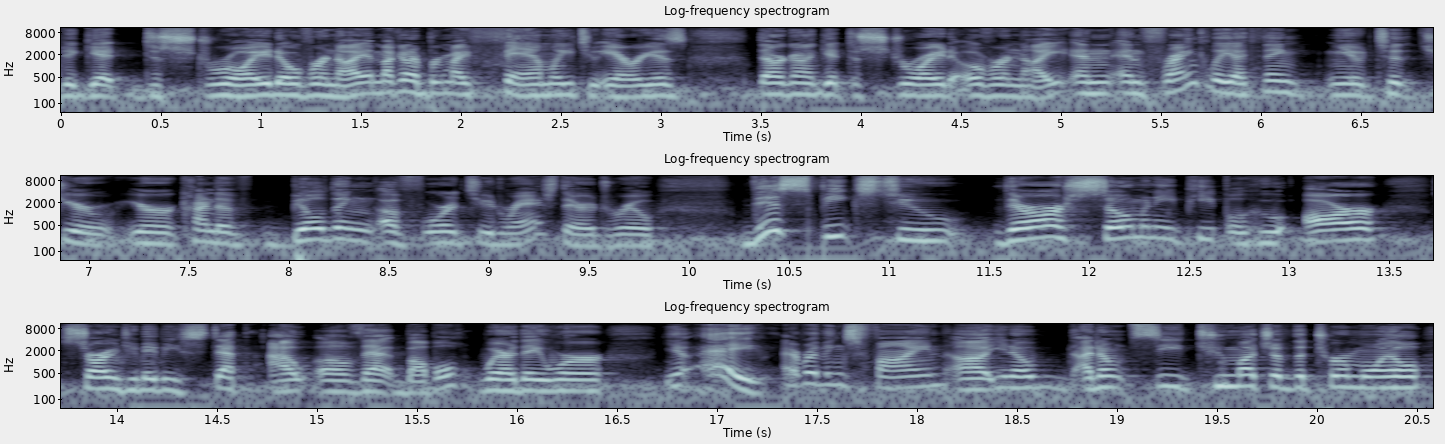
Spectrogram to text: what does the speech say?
to get destroyed overnight. I'm not going to bring my family to areas that are going to get destroyed overnight. And and frankly, I think you know to, to your your kind of building of Fortitude Ranch there, Drew. This speaks to there are so many people who are starting to maybe step out of that bubble where they were, you know, hey, everything's fine. Uh, you know, I don't see too much of the turmoil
